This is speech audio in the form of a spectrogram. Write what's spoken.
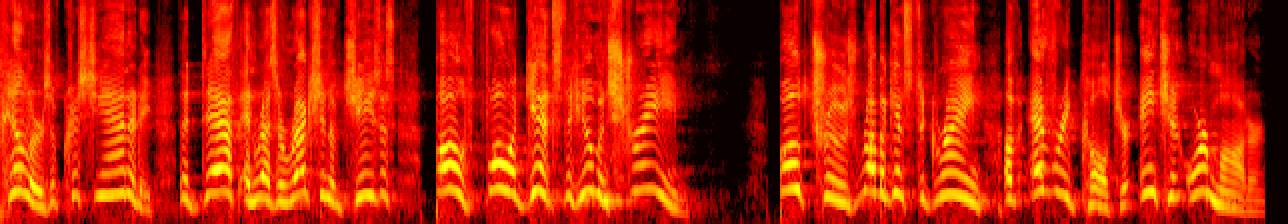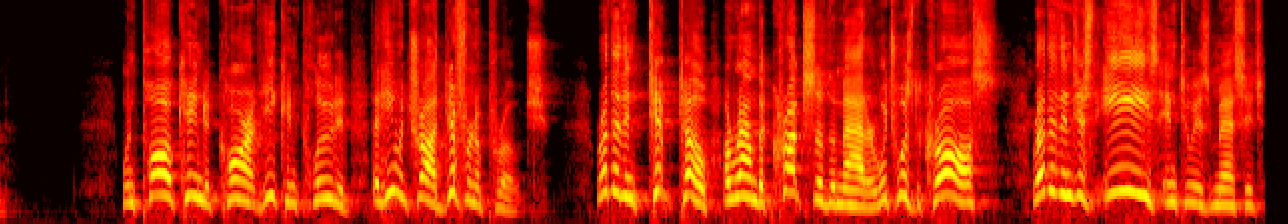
pillars of Christianity, the death and resurrection of Jesus, both flow against the human stream. Both truths rub against the grain of every culture, ancient or modern. When Paul came to Corinth, he concluded that he would try a different approach. Rather than tiptoe around the crux of the matter, which was the cross, rather than just ease into his message,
